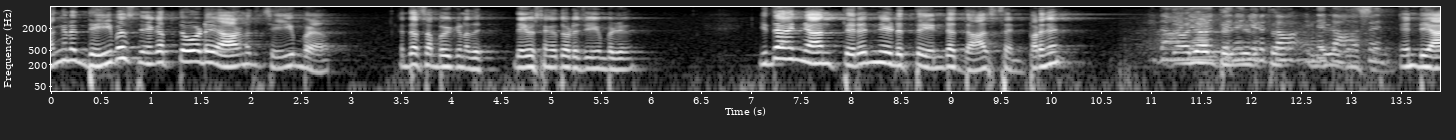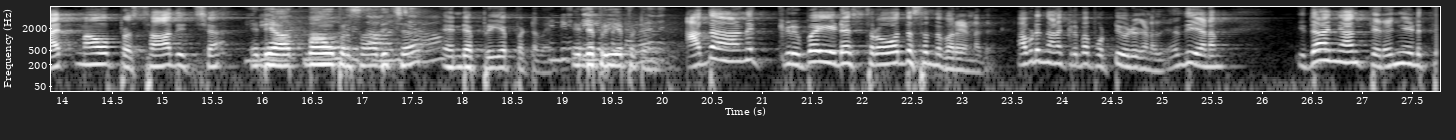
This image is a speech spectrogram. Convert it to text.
അങ്ങനെ ദൈവസ്നേഹത്തോടെയാണ് ചെയ്യുമ്പോൾ എന്താ സംഭവിക്കുന്നത്? ദൈവസ്നേഹത്തോടെ ചെയ്യുമ്പോൾ ഇതാ ഞാൻ തിരഞ്ഞെടുത്ത എന്റെ ദാസൻ. പറഞ്ഞ്. ഇതാ ഞാൻ തിരഞ്ഞെടുത്ത എന്റെ ദാസൻ. എന്റെ ആത്മാവ് പ്രസാദിച്ച എന്റെ ആത്മാവ് പ്രസാദിച്ച എന്റെ പ്രിയപ്പെട്ടവൻ. എന്റെ പ്രിയപ്പെട്ടവൻ. അതാണ് കൃപയുടെ സ്രോതസ് എന്ന് പറയുന്നത്. അവിടെ നിന്നാണ് കൃപ പൊട്ടി ഒഴുകണത് എന്ത് ചെയ്യണം? ഇതാ ഞാൻ തിരഞ്ഞെടുത്ത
